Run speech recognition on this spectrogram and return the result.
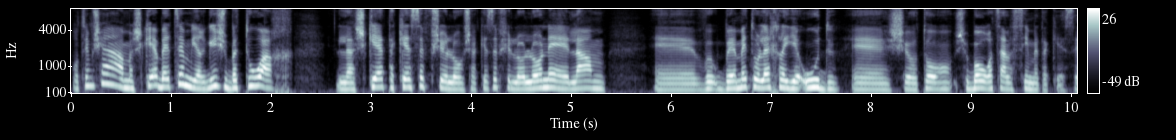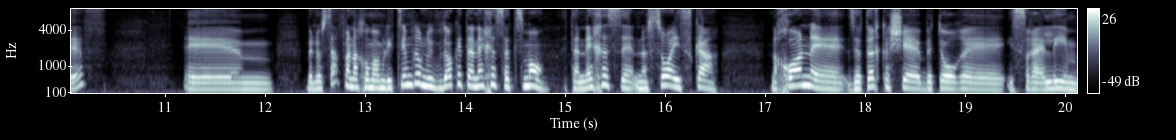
רוצים שהמשקיע בעצם ירגיש בטוח להשקיע את הכסף שלו, שהכסף שלו לא נעלם אה, והוא באמת הולך לייעוד אה, שאותו, שבו הוא רצה לשים את הכסף. אה, בנוסף, אנחנו ממליצים גם לבדוק את הנכס עצמו, את הנכס נשוא העסקה. נכון, זה יותר קשה בתור ישראלים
